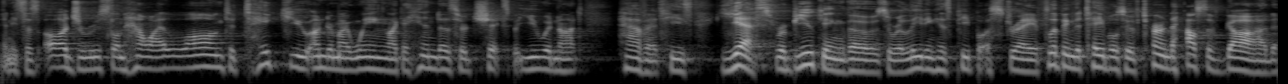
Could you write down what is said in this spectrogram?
And he says, Oh, Jerusalem, how I long to take you under my wing like a hen does her chicks, but you would not have it. He's, yes, rebuking those who are leading his people astray, flipping the tables who have turned the house of God,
